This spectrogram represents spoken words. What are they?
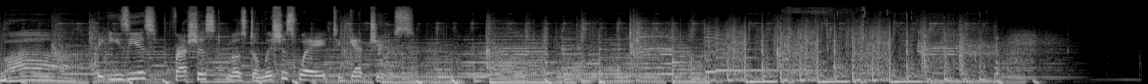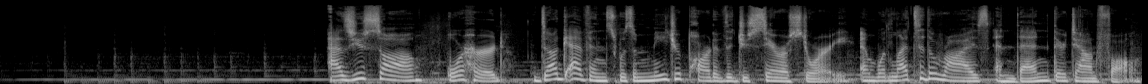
Wow. Ah. The easiest, freshest, most delicious way to get juice. As you saw or heard, Doug Evans was a major part of the Juicero story and what led to the rise and then their downfall.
